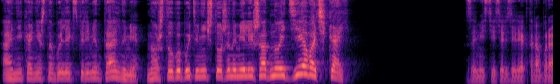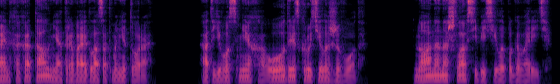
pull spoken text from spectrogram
Они, конечно, были экспериментальными, но чтобы быть уничтоженными лишь одной девочкой! Заместитель директора Брайан хохотал, не отрывая глаз от монитора. От его смеха у Одри скрутило живот. Но она нашла в себе силы поговорить.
